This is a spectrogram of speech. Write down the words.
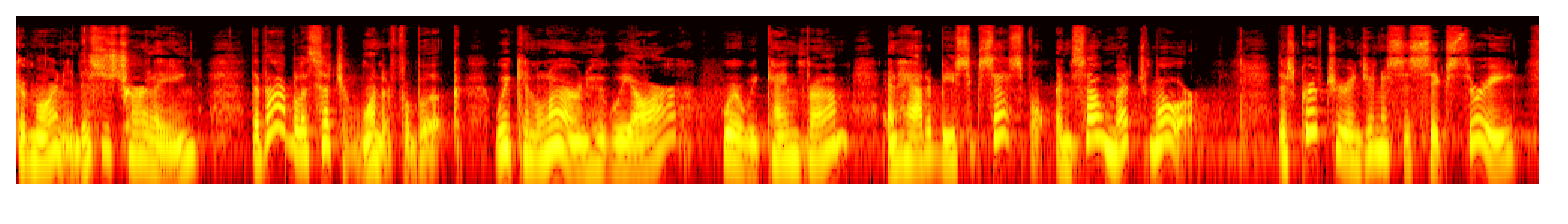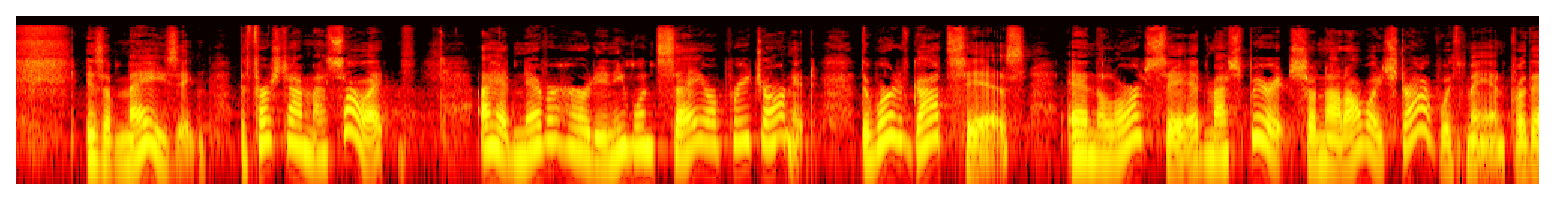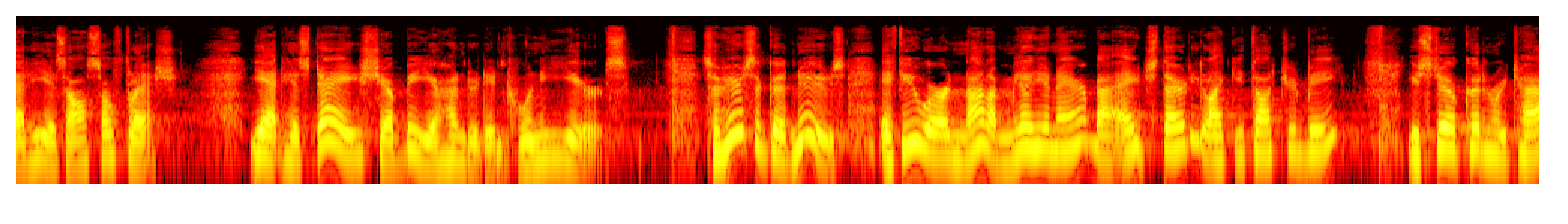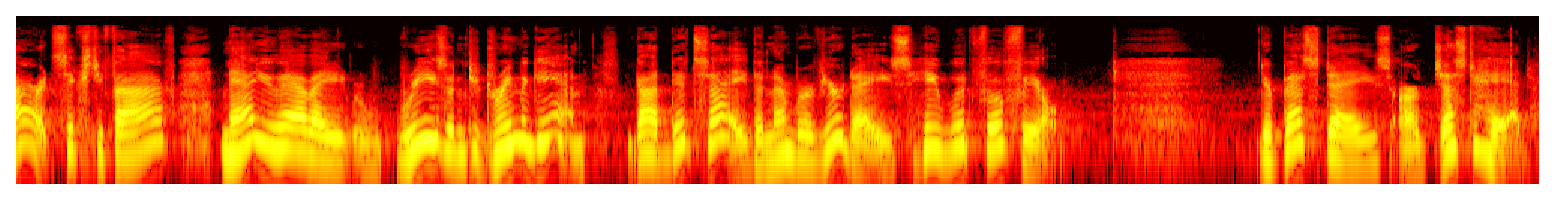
Good morning. This is Charlene. The Bible is such a wonderful book. We can learn who we are, where we came from, and how to be successful, and so much more. The scripture in Genesis 6 3 is amazing. The first time I saw it, I had never heard anyone say or preach on it. The Word of God says, And the Lord said, My spirit shall not always strive with man, for that he is also flesh yet his days shall be a hundred and twenty years. So here's the good news. If you were not a millionaire by age 30 like you thought you'd be, you still couldn't retire at 65. Now you have a reason to dream again. God did say the number of your days He would fulfill. Your best days are just ahead.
